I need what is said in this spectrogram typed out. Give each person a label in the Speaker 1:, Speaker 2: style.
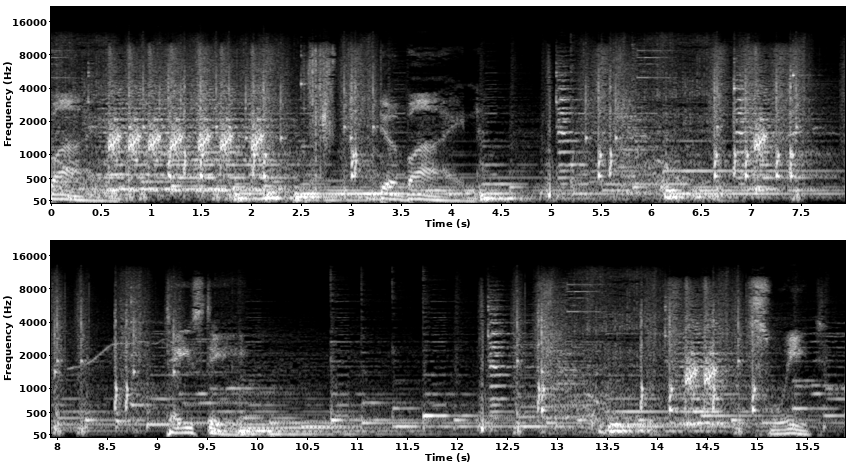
Speaker 1: Divine. Divine. Tasty. Sweet.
